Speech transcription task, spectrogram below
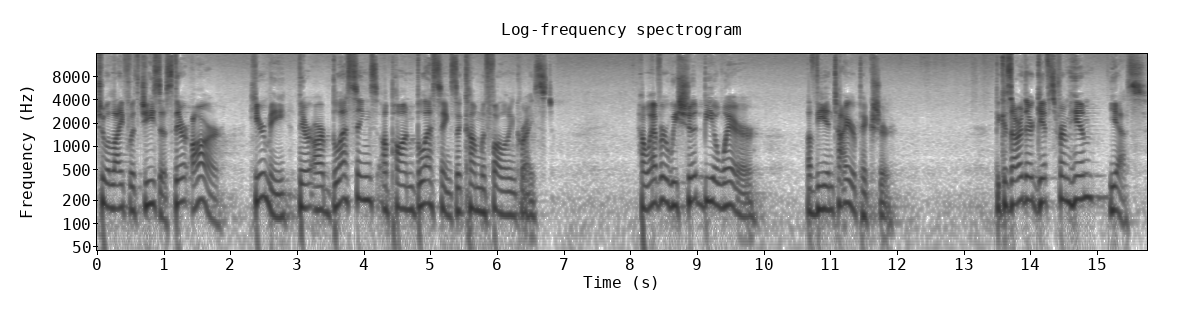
to a life with Jesus. There are, hear me, there are blessings upon blessings that come with following Christ. However, we should be aware of the entire picture. Because are there gifts from Him? Yes.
